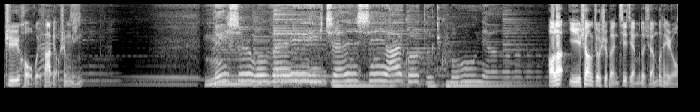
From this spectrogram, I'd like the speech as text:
之后会发表声明。你是我唯一真心爱过的姑娘。好了，以上就是本期节目的全部内容，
